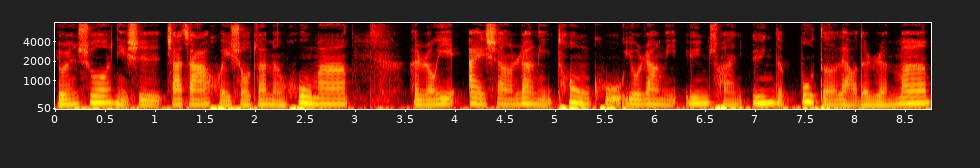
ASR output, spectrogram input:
有人说你是渣渣回收专门户吗？很容易爱上让你痛苦又让你晕船晕的不得了的人吗？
